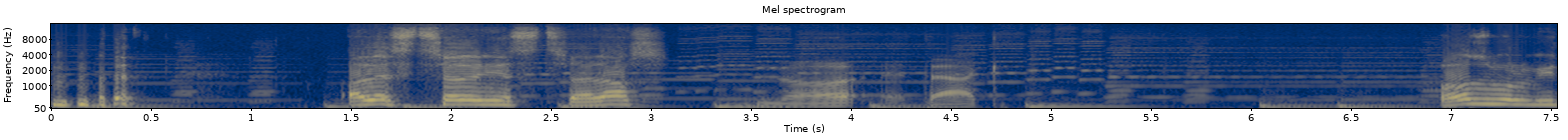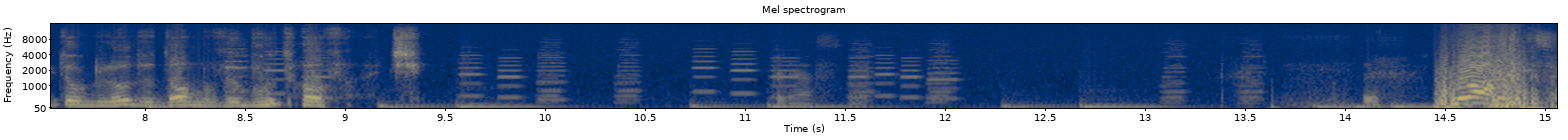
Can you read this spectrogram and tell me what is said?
Ale strzelnie strzelasz? No, e, tak. Pozwól mi tu glut dom wybudować. Jasne. What?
